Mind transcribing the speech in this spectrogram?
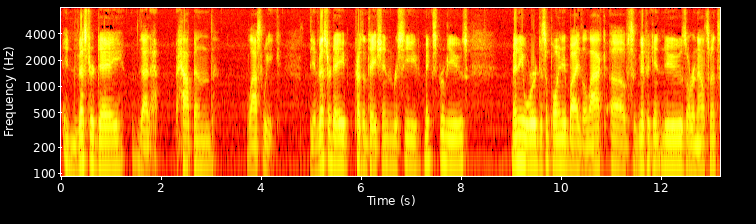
investor day that happened last week. The Investor Day presentation received mixed reviews. Many were disappointed by the lack of significant news or announcements,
